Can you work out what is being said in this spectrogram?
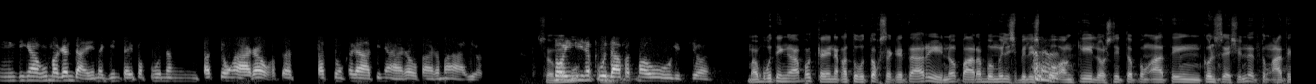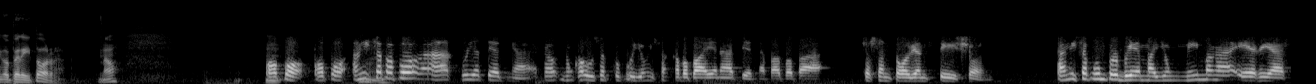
hindi nga humaganda eh, naghintay pa po ng tatlong araw at tatlong kalahating araw para maayos. So, So, hindi na po dapat mauulit yon. Mabuti nga po kayo nakatutok, Secretary, no, para bumilis-bilis po ang kilos nito pong ating concession, itong ating operator. No? Opo, opo. Ang isa pa po, ah, Kuya Ted nga, nung kausap ko po yung isang kababayan natin na bababa sa Santorian Station, ang isa pong problema, yung may mga areas,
